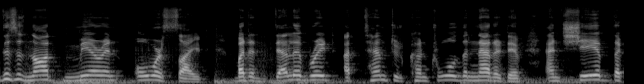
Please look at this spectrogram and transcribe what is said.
This is not mere an oversight, but a deliberate attempt to control the narrative and shape the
